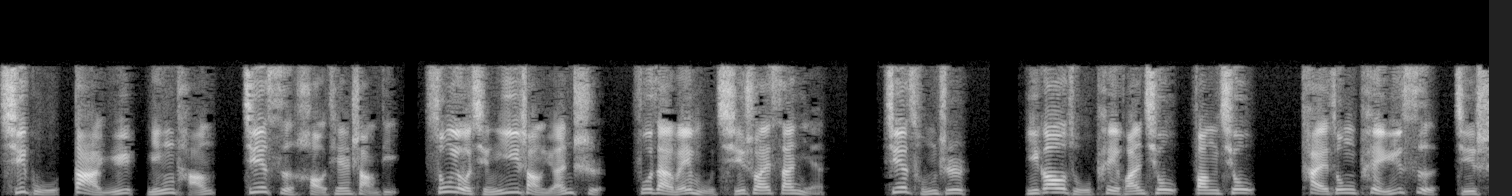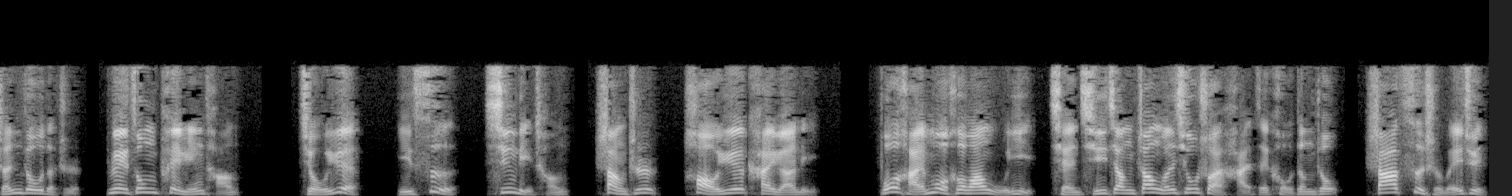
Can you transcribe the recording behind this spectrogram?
其鼓大于明堂，皆祀昊天上帝。松又请衣上元赤，夫在为母齐衰三年，皆从之。以高祖配桓丘、方丘，太宗配于寺及神州的之，睿宗配明堂。九月，以四新礼成，上之，号曰开元礼。渤海漠河王武义遣其将张文修率海贼寇登州，杀刺史为郡。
